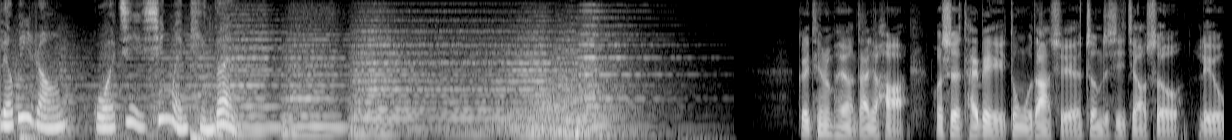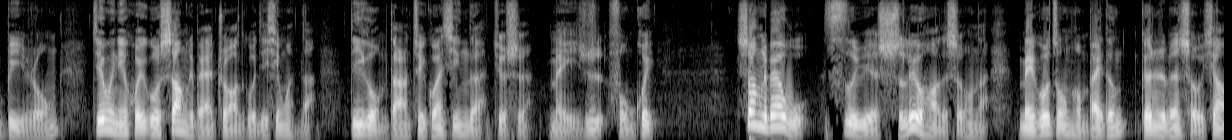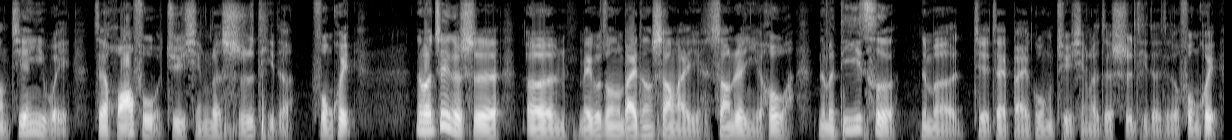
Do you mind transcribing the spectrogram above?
刘碧荣，国际新闻评论。各位听众朋友，大家好，我是台北东吴大学政治系教授刘碧荣，今天为您回顾上礼拜重要的国际新闻呢。第一个，我们当然最关心的就是美日峰会。上礼拜五，四月十六号的时候呢，美国总统拜登跟日本首相菅义伟在华府举行了实体的峰会。那么这个是呃，美国总统拜登上来上任以后啊，那么第一次，那么就在白宫举行了这实体的这个峰会。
